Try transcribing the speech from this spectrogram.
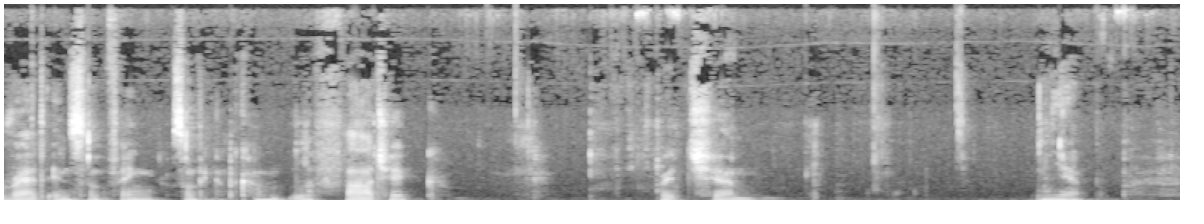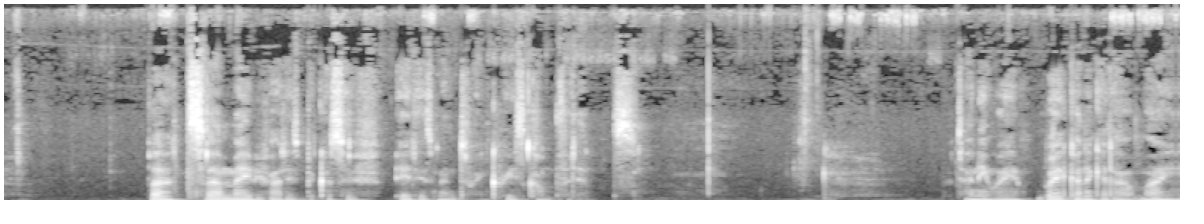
red in something, something can become lethargic which um, yeah but uh, maybe that is because of it is meant to increase confidence. But anyway we're gonna get out my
